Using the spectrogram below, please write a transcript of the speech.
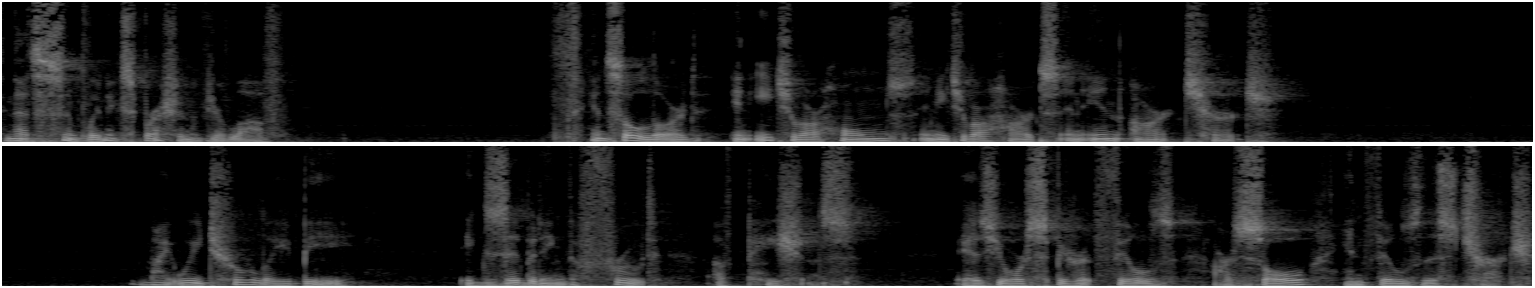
And that's simply an expression of your love. And so, Lord, in each of our homes, in each of our hearts, and in our church, might we truly be exhibiting the fruit of patience as your Spirit fills our soul and fills this church.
